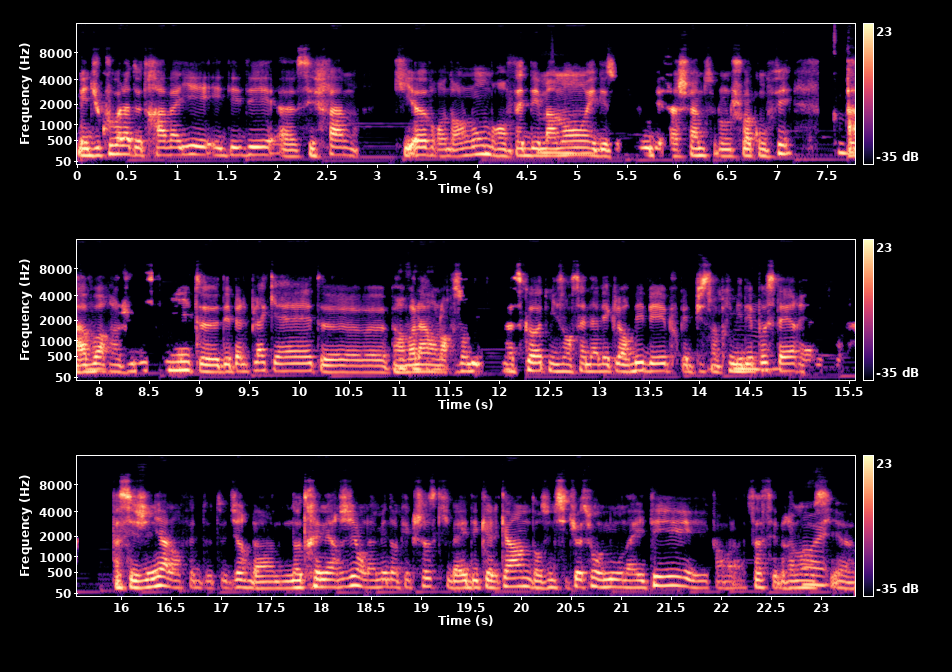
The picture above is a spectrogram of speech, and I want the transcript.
Mais du coup, voilà, de travailler et d'aider ces femmes qui œuvrent dans l'ombre en fait des mmh. mamans et des hôpitaux, des sages-femmes selon le choix qu'on fait, à avoir un joli site, euh, des belles plaquettes, euh, voilà, en leur faisant des mascottes mises en scène avec leur bébé pour qu'elles puissent imprimer des mmh. posters. Et enfin, c'est génial en fait de te dire ben notre énergie on la met dans quelque chose qui va aider quelqu'un dans une situation où nous on a été. Et enfin voilà, ça c'est vraiment aussi euh,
